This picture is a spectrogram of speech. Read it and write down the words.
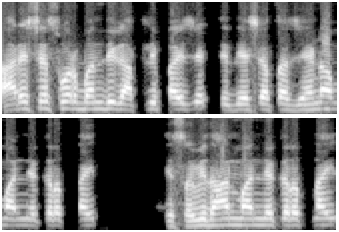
आर एस एस वर बंदी घातली पाहिजे. ते देशाचा झेंडा मान्य करत नाहीत. ते संविधान मान्य करत नाहीत.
